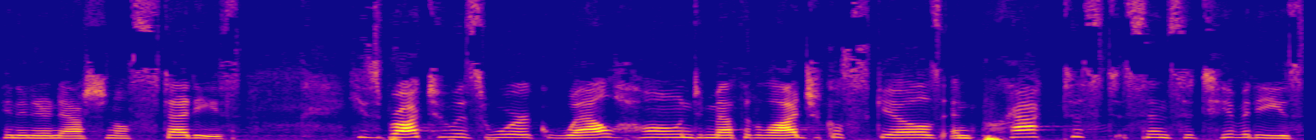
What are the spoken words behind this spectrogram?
in international studies. He's brought to his work well honed methodological skills and practiced sensitivities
